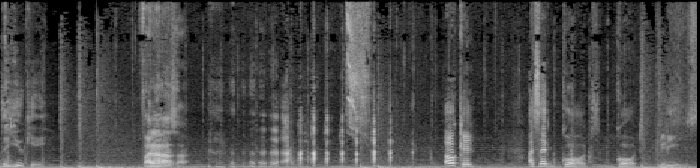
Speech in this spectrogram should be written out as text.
the UK. Final answer. okay. I said, God, God, please,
